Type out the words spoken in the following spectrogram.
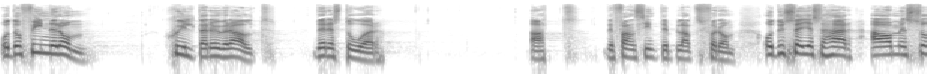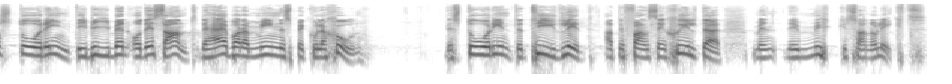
Och då finner de skyltar överallt där det står att det fanns inte plats för dem. Och du säger så här, ja men så står det inte i Bibeln och det är sant. Det här är bara min spekulation. Det står inte tydligt att det fanns en skylt där, men det är mycket sannolikt.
